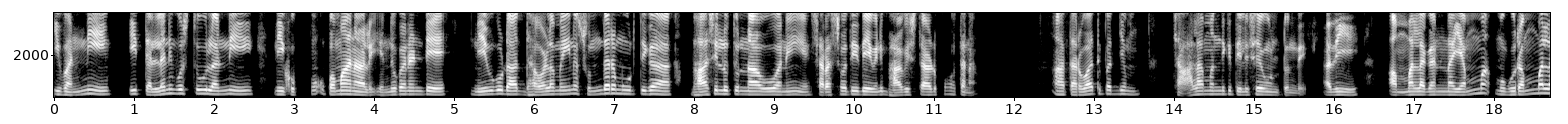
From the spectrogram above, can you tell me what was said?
ఇవన్నీ ఈ తెల్లని వస్తువులన్నీ నీకు ఉపమానాలు. ఎందుకనంటే నీవు కూడా ధవళమైన సుందరమూర్తిగా భాసిల్లుతున్నావు అని సరస్వతీదేవిని భావిస్తాడు పోతన. ఆ తర్వాతి పద్యం చాలా మందికి తెలిసే ఉంటుంది. అది అమ్మలగన్నయమ్మ ముగురమ్మల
